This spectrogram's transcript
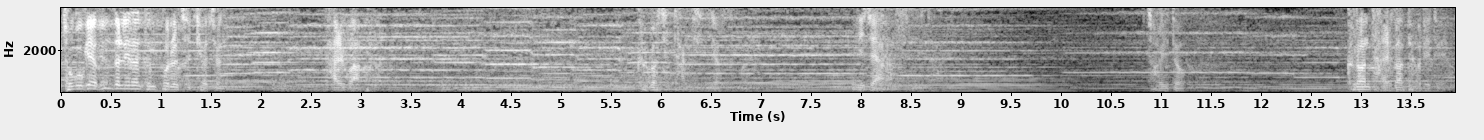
조국의 흔들리는 등불을 지켜준 달과 별. 그것이 당신이었음을 이제 알았습니다. 저희도 그런 달과 별이 되어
